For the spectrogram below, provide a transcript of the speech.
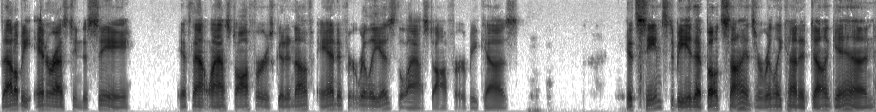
that'll be interesting to see if that last offer is good enough and if it really is the last offer because it seems to be that both sides are really kind of dug in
